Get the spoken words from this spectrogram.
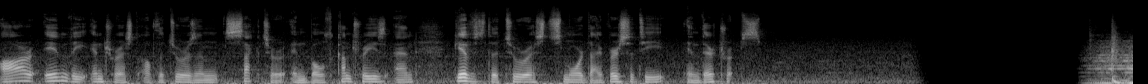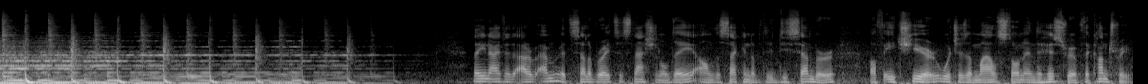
are in the interest of the tourism sector in both countries and gives the tourists more diversity in their trips. The United Arab Emirates celebrates its National Day on the 2nd of December of each year, which is a milestone in the history of the country.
